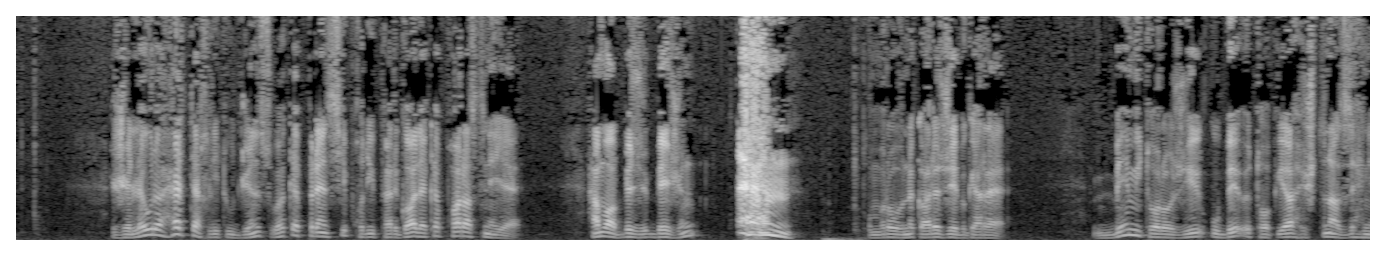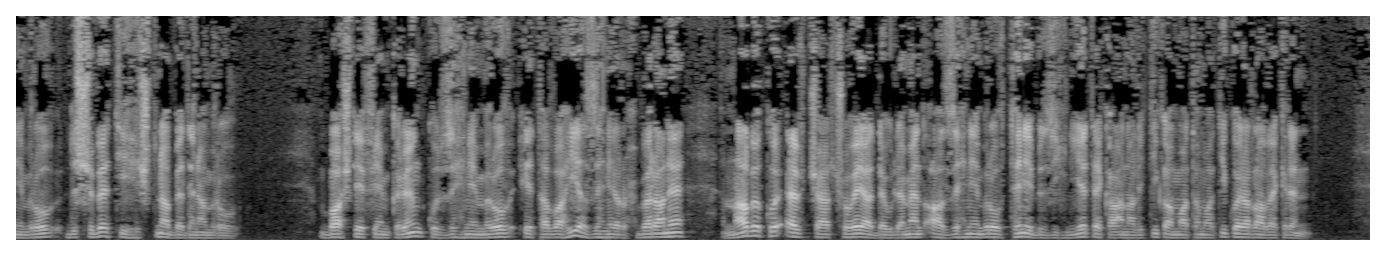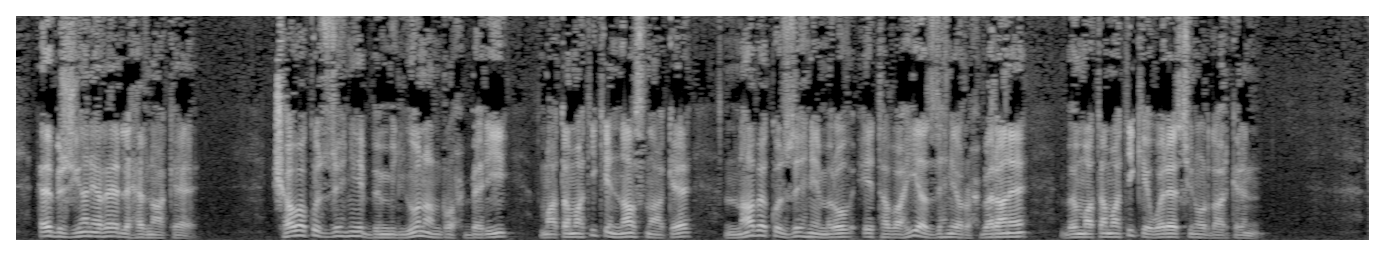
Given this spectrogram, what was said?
جلورا هر تخلیط و جنس وکه پرنسیب خودی پرگالکه پاراستنیه هما بیجن مرو نکاره جی بگره به میتولوژی و به اوتوپیا هشتنا ذهن مرو دشبه تی هشتنا بدن مرو باشته فهم کرن که ذهن مرو اتواهی ذهن رحبرانه نابه که اف چارچوه دولمند آ ذهن مرو تنی به ذهنیت که انالیتیکا ماتماتیک را راوکرن اف جیان را لحوناکه Çavako zihni bi milyonan ruhberî matematîkê nas nake, nabe ku zihnê mirov ê e tevahiya zihnê ruhberane bi matematîkê were sînordar kirin.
